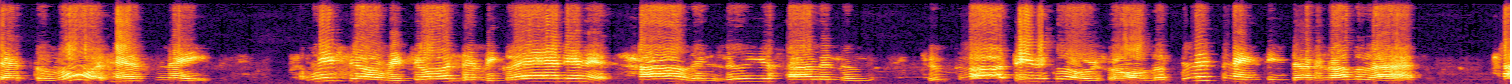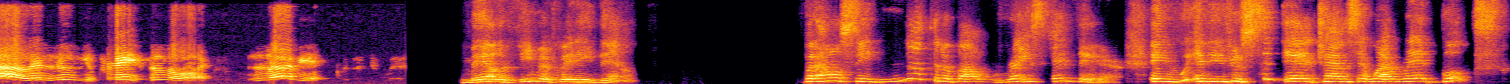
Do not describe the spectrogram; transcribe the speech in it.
that the Lord has made. We shall rejoice and be glad in it. Hallelujah, hallelujah. To God be the glory for all the good things he's done in our lives. Hallelujah. Praise the Lord. Love you. Male and female created them. But I don't see nothing about race in there. And, and if you sit there and try to say, well, I read books,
